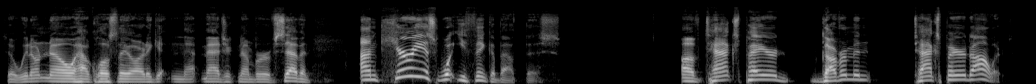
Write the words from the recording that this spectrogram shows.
So, we don't know how close they are to getting that magic number of seven. I'm curious what you think about this of taxpayer, government taxpayer dollars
